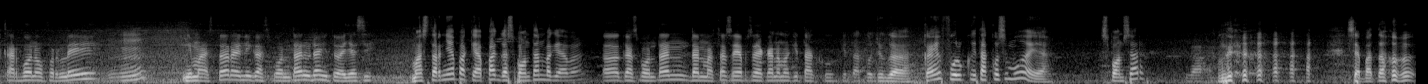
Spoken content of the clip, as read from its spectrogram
carbon overlay. Ini master, ini gas spontan, udah itu aja sih. Masternya pakai apa? Gas spontan pakai apa? Eh, gas spontan dan master saya percayakan sama Kitaku. Kitaku juga. Kayaknya full Kitaku semua ya. Sponsor? Enggak. Siapa tahu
